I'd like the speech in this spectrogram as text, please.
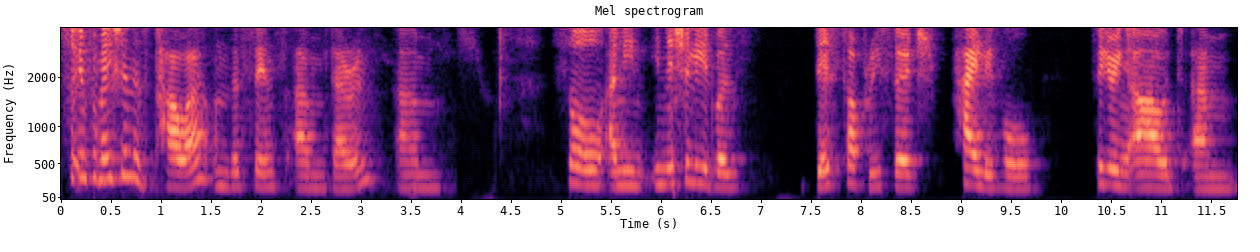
So information is power in this sense, um, Daryn. Um, so I mean, initially it was desktop research, high level, figuring out um,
